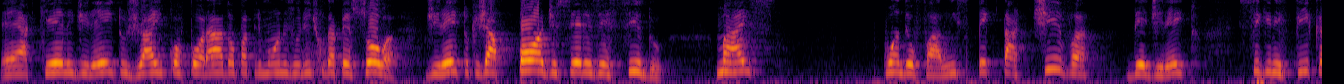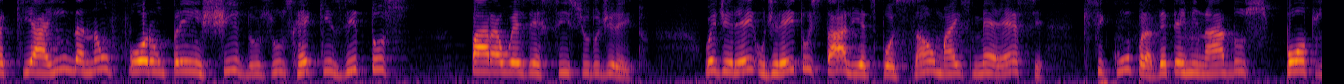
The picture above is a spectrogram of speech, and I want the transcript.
é aquele direito já incorporado ao patrimônio jurídico da pessoa, direito que já pode ser exercido. Mas, quando eu falo expectativa de direito, significa que ainda não foram preenchidos os requisitos para o exercício do direito. O direito está ali à disposição, mas merece que se cumpra determinados pontos,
